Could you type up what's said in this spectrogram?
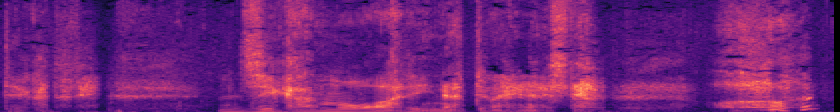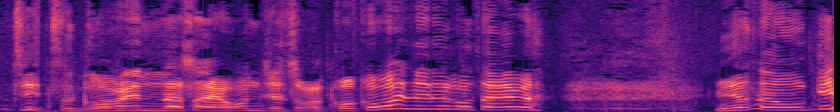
ということで。時間も終わりになってまいりました本日ごめんなさい。本日はここまででございます。皆さんお元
